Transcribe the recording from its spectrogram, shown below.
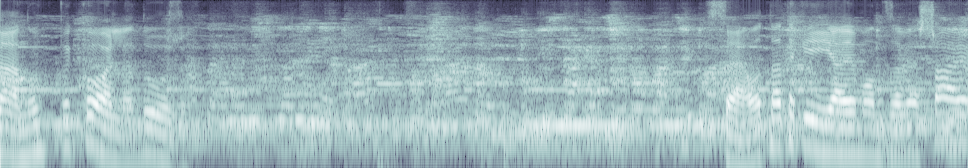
Да, ну прикольно, дуже. Все, от на такий я ремонт завершаю.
